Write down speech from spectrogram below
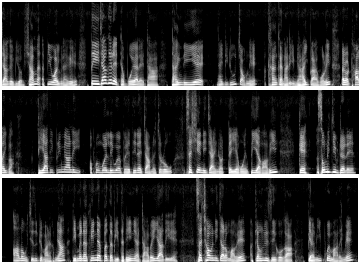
ကြခဲ့ပြီးတော့ရမှတ်အပြည့်အဝယူနိုင်ခဲ့တယ်တေကြခဲ့တဲ့တပွဲကလည်းဒါဒိုင်လီရဲ့92ကြောင်နဲ့အခန်းကဏ္ဍတွေအများကြီးပါဗောလေအဲ့တော့ထားလိုက်ပါ ဒီယာတီပရီးမီးယားလိအဖွင့်ပွဲ၄ဝက်ပဲတင်းနဲ့ကြာမလဲကျွန်တော်တို့ဆက်ရှင်းနေကြရင်တော့တရားဝင်သိရပါပြီ။ကဲအဆုံးထိကြည့်ပြတဲ့လဲအားလုံးကျေးဇူးတင်ပါတယ်ခင်ဗျာ။ဒီမနက်ခင်းနဲ့ပတ်သက်ပြီးသတင်းတွေကဒါပဲရသေးတယ်။16ရက်နေ့ကျတော့မှပဲအပြောင်းရွှေ့ဈေးကွက်ကပြန်ပြီးဖွင့်ပါလိမ့်မယ်။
